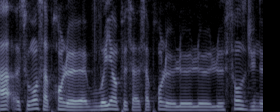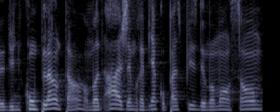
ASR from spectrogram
Ah, euh, souvent, ça prend le. Vous voyez un peu ça, ça prend le, le, sens d'une complainte, hein, en mode Ah, j'aimerais bien qu'on passe plus de moments ensemble.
